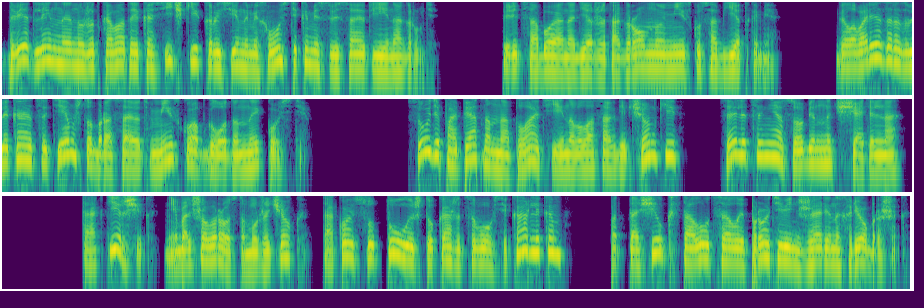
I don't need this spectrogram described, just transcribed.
Две длинные, но жидковатые косички крысиными хвостиками свисают ей на грудь. Перед собой она держит огромную миску с объедками. Головорезы развлекаются тем, что бросают в миску обглоданные кости. Судя по пятнам на платье и на волосах девчонки, целится не особенно тщательно. Трактирщик, небольшого роста мужичок, такой сутулый, что кажется вовсе карликом, подтащил к столу целый противень жареных ребрышек.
